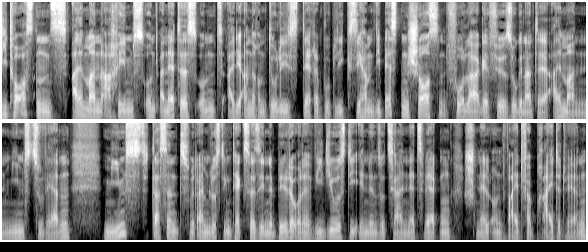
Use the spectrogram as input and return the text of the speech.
Die Thorstens, Allmann, Achims und Annettes und all die anderen Dullis der Republik, sie haben die besten Chancen, Vorlage für sogenannte Allmann-Memes zu werden. Memes, das sind mit einem lustigen Text versehene Bilder oder Videos, die in den sozialen Netzwerken schnell und weit verbreitet werden.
